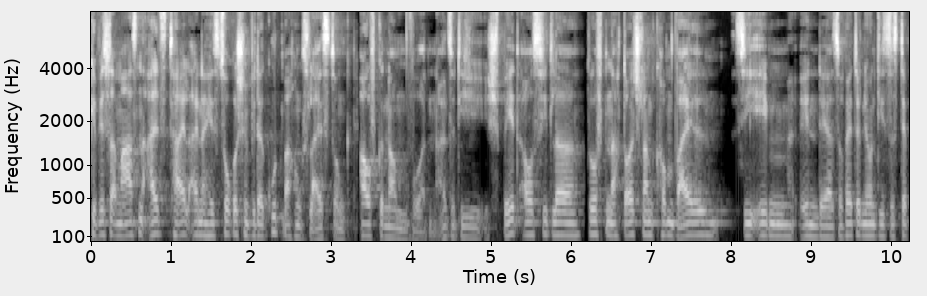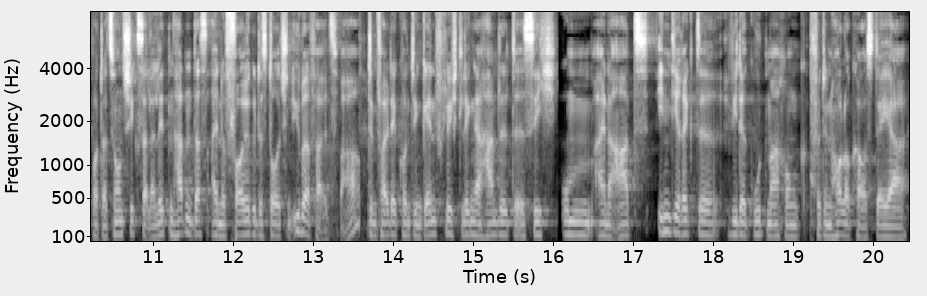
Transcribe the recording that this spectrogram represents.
gewissermaßen als Teil einer historischen Wiedergutmachungsleistung aufgenommen wurden. Also die Spätaussiedler durften nach Deutschland kommen, weil sie eben in der Sowjetunion dieses Deportationsschicksal erlitten hatten, das eine Folge des deutschen Überfalls war. Im Fall der Kontingentflüchtlinge handelte es sich um eine Art indirekte Wiedergutmachung für den Holocaust, der ja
